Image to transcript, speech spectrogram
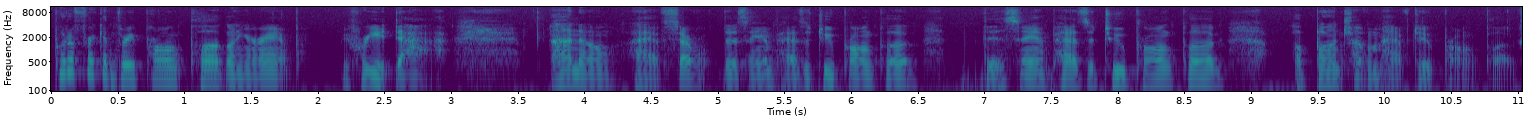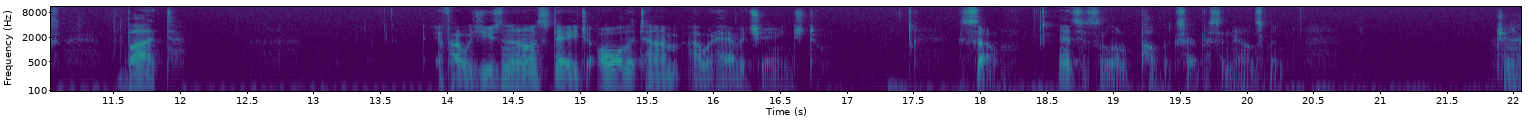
put a freaking three prong plug on your amp before you die. I know I have several. This amp has a two prong plug. This amp has a two prong plug. A bunch of them have two prong plugs. But if I was using it on stage all the time, I would have it changed. So, it's just a little public service announcement. Change.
